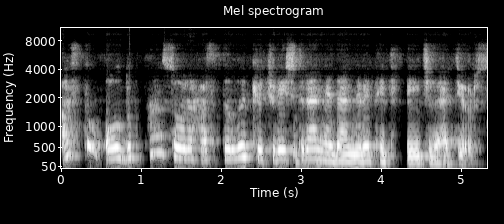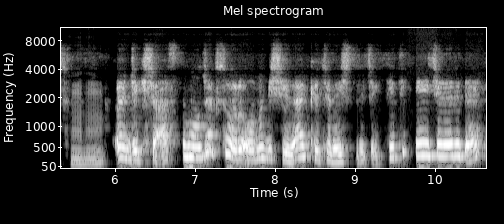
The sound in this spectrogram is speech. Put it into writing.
Astım olduktan sonra hastalığı kötüleştiren nedenlere tetikleyiciler diyoruz. Hı hı. Önce kişi astım olacak sonra onu bir şeyler kötüleştirecek. Tetikleyicileri de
